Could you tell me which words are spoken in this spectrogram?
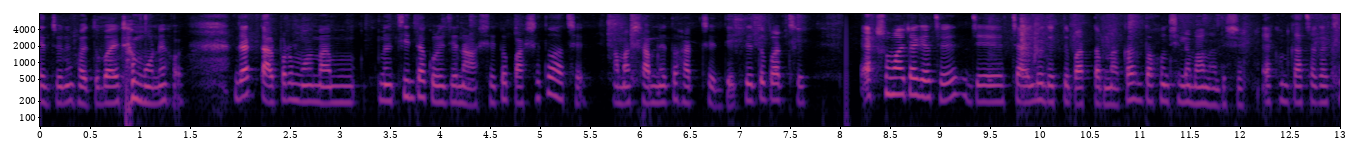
এর জন্য হয়তো বা এটা মনে হয়। যাক, তারপর মানে চিন্তা করি যে না, সে তো পাশে তো আছে, আমার সামনে তো হাঁটছে, দেখতে তো পারছে। এক সময়টা গেছে যে চাইলেও দেখতে পারতাম না, কারণ তখন ছিলাম বাংলাদেশে। এখন কাছাকাছি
